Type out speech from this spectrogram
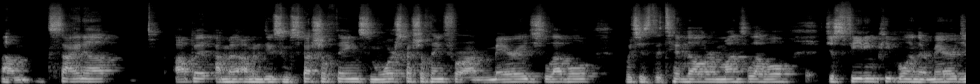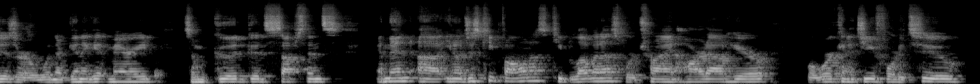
Um, sign up, up it. I'm gonna, I'm gonna do some special things, some more special things for our marriage level, which is the ten dollar a month level. Just feeding people in their marriages or when they're gonna get married, some good good substance. And then, uh, you know, just keep following us, keep loving us. We're trying hard out here. We're working at G42.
